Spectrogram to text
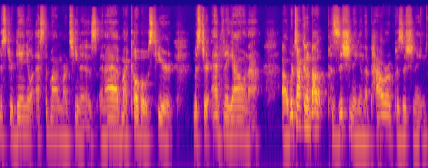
Mr. Daniel Esteban Martinez, and I have my co-host here, Mr. Anthony Gaona. Uh, we're talking about positioning and the power of positioning,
